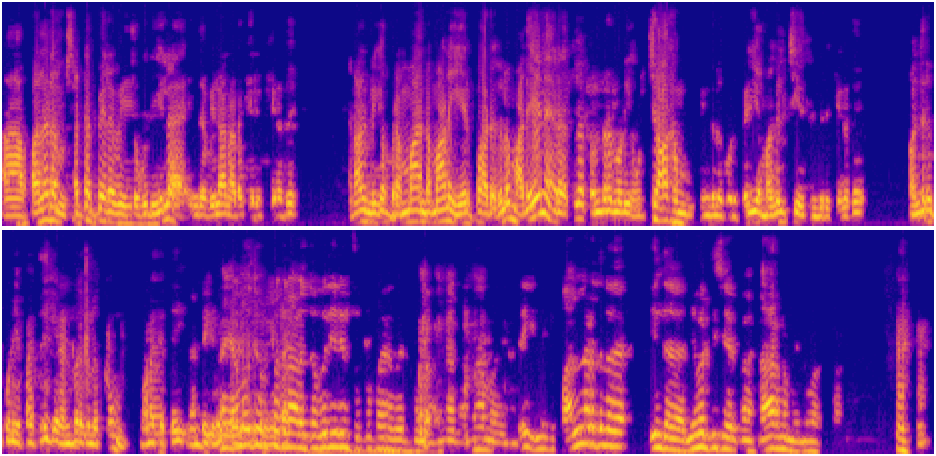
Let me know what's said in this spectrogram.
ஆஹ் பல்லடம் சட்டப்பேரவை தொகுதியில இந்த விழா நடக்க இருக்கிறது. அதனால் மிக பிரம்மாண்டமான ஏற்பாடுகளும் அதே நேரத்துல தொண்டர்களுடைய உற்சாகம் எங்களுக்கு ஒரு பெரிய மகிழ்ச்சியை தந்திருக்கிறது. வந்திருக்கக்கூடிய பத்திரிகை நண்பர்களுக்கும் வணக்கத்தை நன்றிகளை இருநூத்தி முப்பத்தி. நாலு தொகுதியிலும் சுற்றுப்பயணம் மேற்கொண்டாங்க அந்த அண்ணாமலை வந்து இன்னைக்கு பல்லடத்துல இந்த நிவர்த்தி செய்யறதுக்கான காரணம் என்னவா இருக்கும்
